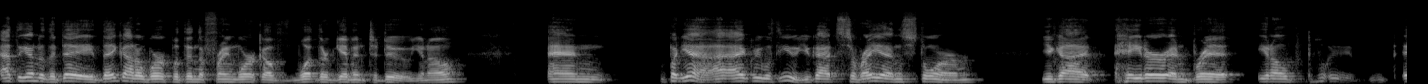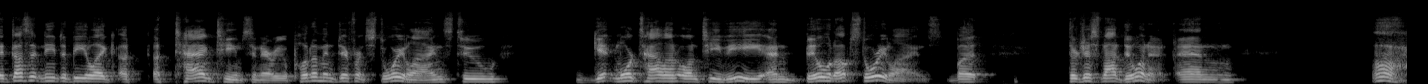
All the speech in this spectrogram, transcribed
at the end of the day they got to work within the framework of what they're given to do, you know, and but yeah, I, I agree with you. You got Saraya and Storm, you got Hayter and Britt. You know, it doesn't need to be like a, a tag team scenario. Put them in different storylines to get more talent on TV and build up storylines, but they're just not doing it. And oh,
